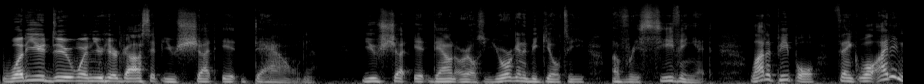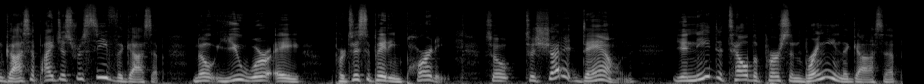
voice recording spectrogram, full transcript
What do you do when you hear gossip? You shut it down. Yeah. You shut it down, or else you're going to be guilty of receiving it. A lot of people think, well, I didn't gossip, I just received the gossip. No, you were a participating party. So to shut it down, you need to tell the person bringing the gossip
